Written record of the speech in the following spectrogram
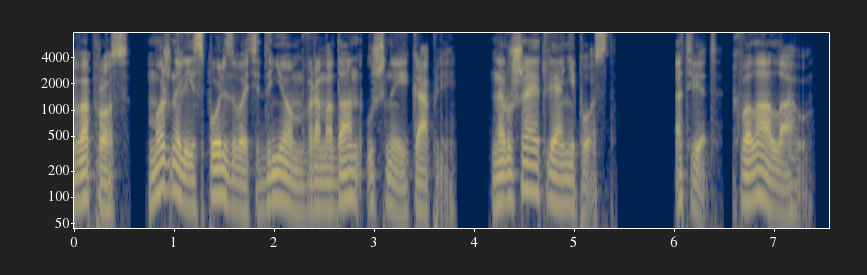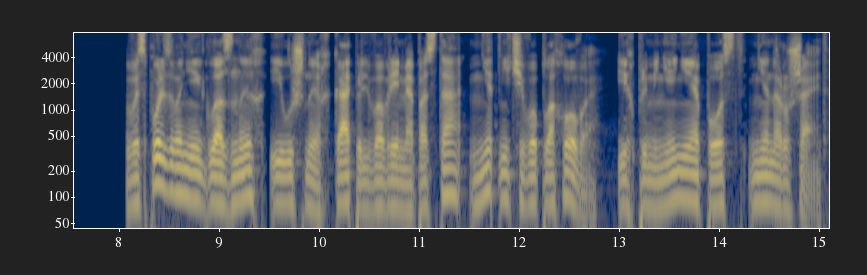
Вопрос. Можно ли использовать днем в Рамадан ушные капли? Нарушают ли они пост? Ответ. Хвала Аллаху. В использовании глазных и ушных капель во время поста нет ничего плохого, их применение пост не нарушает.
